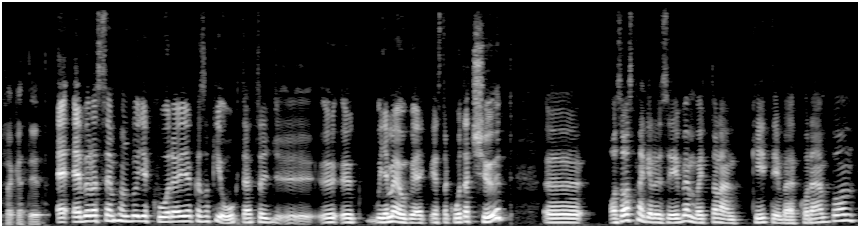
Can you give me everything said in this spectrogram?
feketét. E- ebből a szempontból ugye koreaiak azok jók, tehát hogy ő, ők ugye megogják ezt a kótát, sőt, az azt megelőző évben, vagy talán két évvel korábban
